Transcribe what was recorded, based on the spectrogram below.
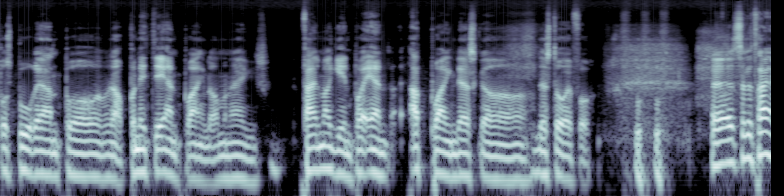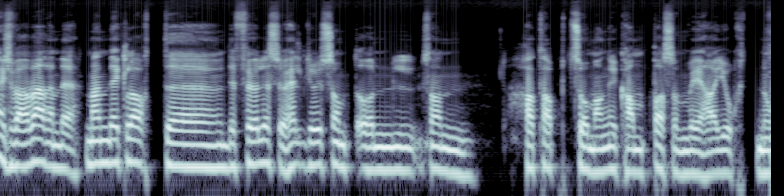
på sporet igjen på, ja, på 91 poeng, da. Men jeg, feilmargin på én- ett poeng, det, skal, det står jeg for. Eh, Så det trenger ikke være verre enn det. Men det er klart, eh, det føles jo helt grusomt å sånn, ha tapt så mange kamper som vi har gjort nå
